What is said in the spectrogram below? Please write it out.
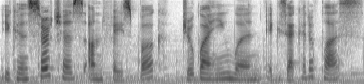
You can search us on Facebook, 主管英文 Executive Plus.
